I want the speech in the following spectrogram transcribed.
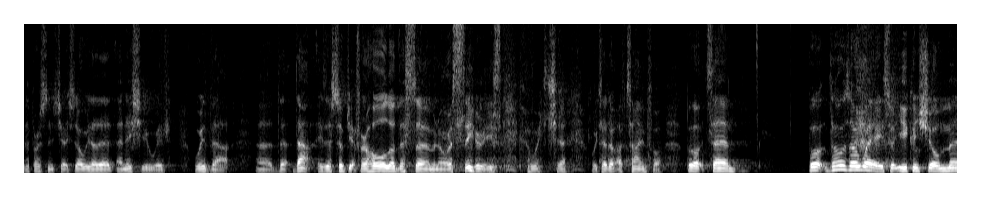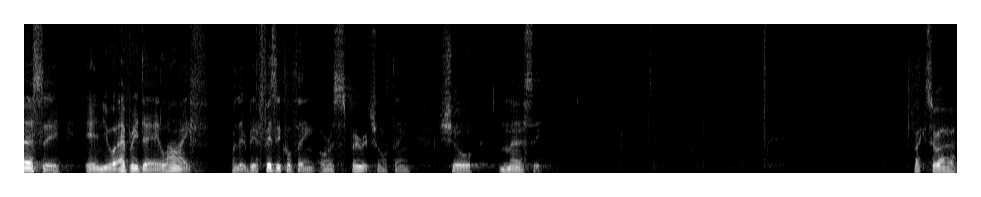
the Protestant church has always had a, an issue with, with that uh, that that is a subject for a whole other sermon or a series, which, uh, which I don't have time for. But, um, but those are ways that you can show mercy in your everyday life, whether it be a physical thing or a spiritual thing. Show mercy. Back to our,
